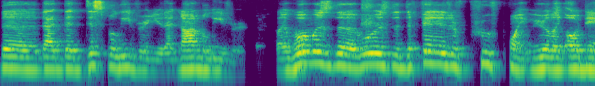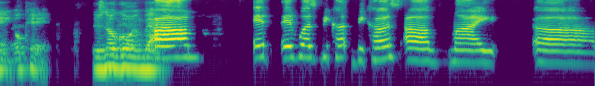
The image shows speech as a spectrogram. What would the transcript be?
the that the disbeliever in you, that non-believer? Like what was the what was the definitive proof point where you're like, oh dang, okay, there's no going back. um it it was because because of my uh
